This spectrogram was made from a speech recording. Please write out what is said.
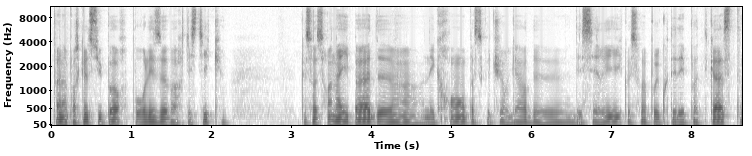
enfin n'importe quel support pour les œuvres artistiques, que ce soit sur un iPad, un, écran parce que tu regardes euh, des séries, que ce soit pour écouter des podcasts,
